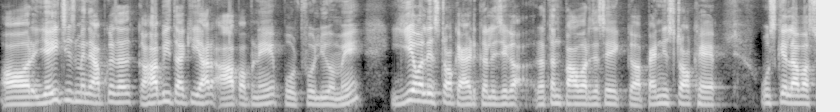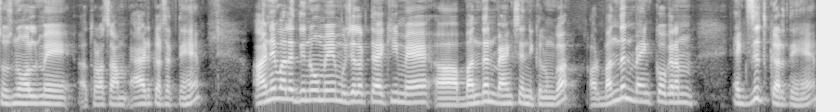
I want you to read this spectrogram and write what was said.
और यही चीज़ मैंने आपके साथ कहा भी था कि यार, आप अपने पोर्टफोलियो में ये वाले स्टॉक ऐड कर लीजिएगा। रतन पावर जैसे एक पेनी स्टॉक है, उसके अलावा सुजनोल में थोड़ा सा हम ऐड कर सकते हैं। आने वाले दिनों में मुझे लगता है कि मैं बंधन बैंक से निकलूँगा। और बंधन बैंक को अगर हम एग्जिट करते हैं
